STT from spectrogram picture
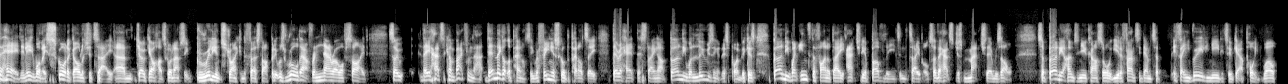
ahead and well, they scored a goal, I should say. Um, Joe Gelhardt scored an absolutely brilliant strike in the first half, but it was ruled out for a narrow offside. So they had to come back from that. Then they got the penalty. Raphinha scored the penalty. They're ahead. They're staying up. Burnley were losing at this point because Burnley went into the final day actually above Leeds in the table, so they had to just match their result. So Burnley at home to Newcastle, you'd have fancied them to, if they really needed to, get a point. Well,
